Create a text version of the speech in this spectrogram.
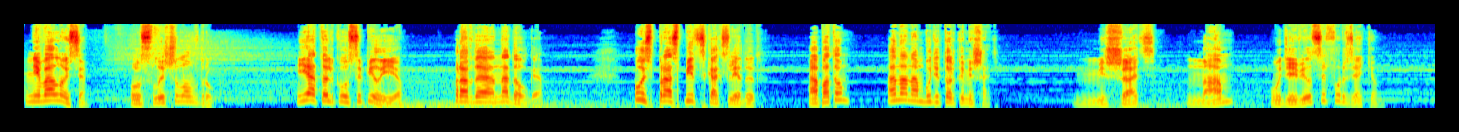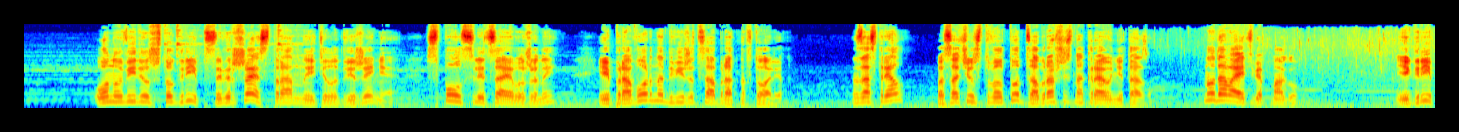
«Не волнуйся», — услышал он вдруг. «Я только усыпил ее. Правда, надолго. Пусть проспится как следует. А потом она нам будет только мешать». «Мешать нам?» — удивился Фурзякин. Он увидел, что гриб, совершая странные телодвижения, сполз с лица его жены и проворно движется обратно в туалет. «Застрял?» — посочувствовал тот, забравшись на край унитаза. «Ну давай я тебе помогу». И гриб,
